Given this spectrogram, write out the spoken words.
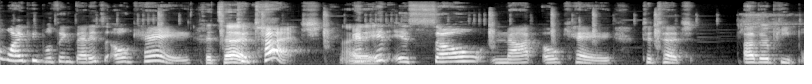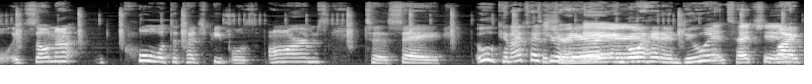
of white people think that it's okay To touch. to touch and it is so not okay to touch other people it's so not cool to touch people's arms to say ooh can i touch, Touch your, your hair, and go ahead and do it and touch it. like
